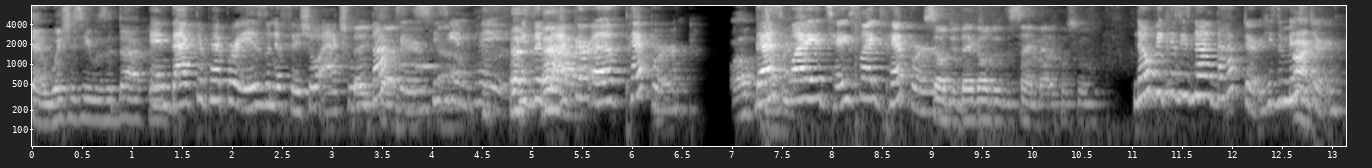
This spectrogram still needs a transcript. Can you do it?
that wishes he was a doctor And Dr. Pepper is an official, actual They doctor. He's getting paid. He's the doctor of pepper. Okay. That's why it tastes like pepper. so did they go to the same medical school? no, because he's not a doctor. He's a right.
